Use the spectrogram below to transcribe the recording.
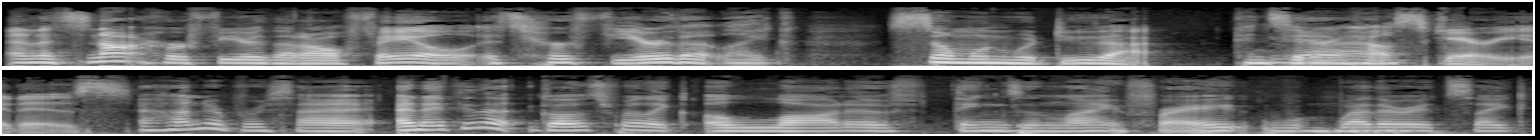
And it's not her fear that I'll fail, it's her fear that like someone would do that, considering Yeah. how scary it is. A hundred percent. And I think that goes for like a lot of things in life, right? W mm-hmm. Whether it's like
